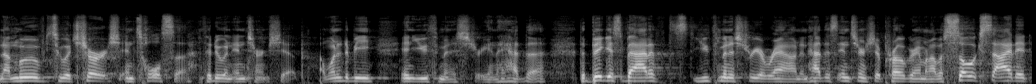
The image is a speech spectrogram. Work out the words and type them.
and I moved to a church in Tulsa to do an internship. I wanted to be in youth ministry, and they had the, the biggest, baddest youth ministry around and had this internship program, and I was so excited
